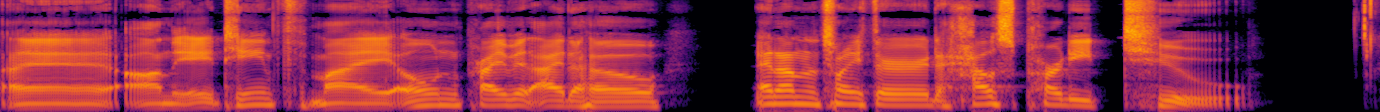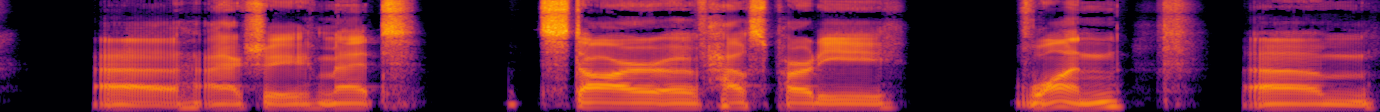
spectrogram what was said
Uh, on the 18th, My Own Private Idaho. And on the 23rd, House Party 2. Uh, I actually met star of House Party 1, um,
